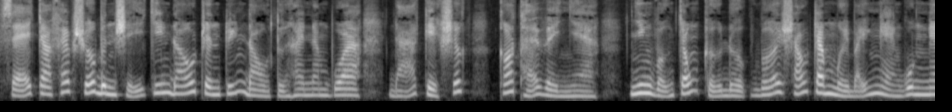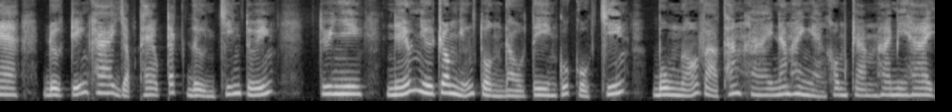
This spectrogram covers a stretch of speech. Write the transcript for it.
sẽ cho phép số binh sĩ chiến đấu trên tuyến đầu từ hai năm qua đã kiệt sức có thể về nhà, nhưng vẫn chống cự được với 617.000 quân Nga được triển khai dọc theo các đường chiến tuyến. Tuy nhiên, nếu như trong những tuần đầu tiên của cuộc chiến bùng nổ vào tháng 2 năm 2022,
